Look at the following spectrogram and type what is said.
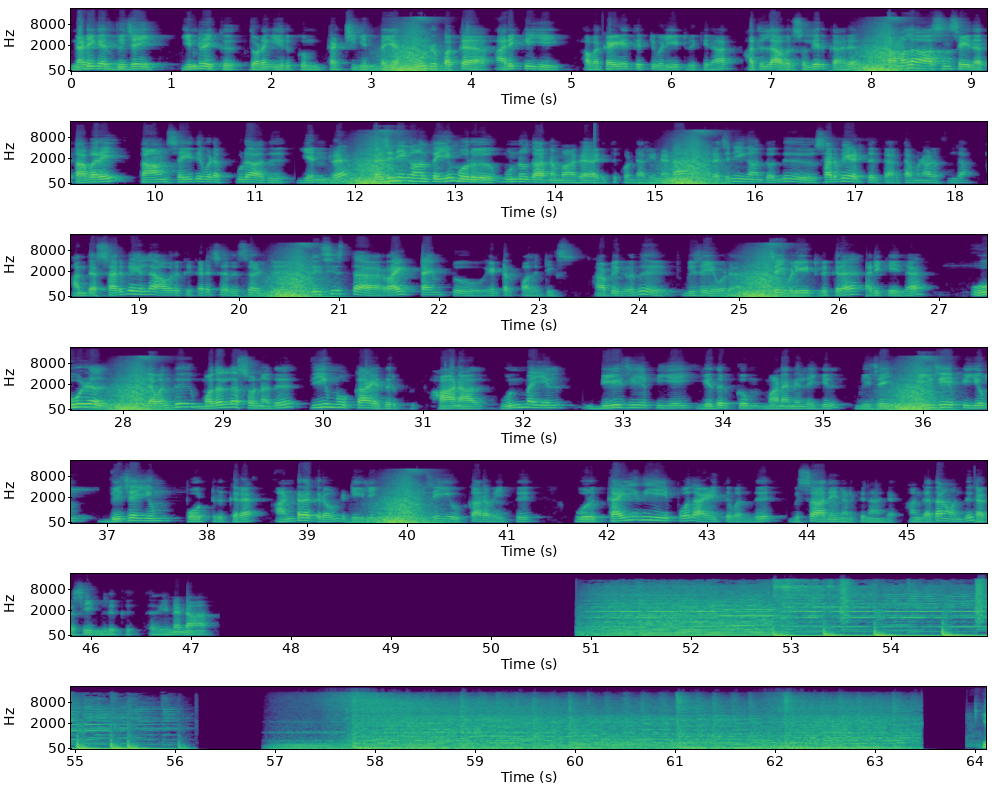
நடிகர் விஜய் இன்றைக்கு தொடங்கி இருக்கும் கட்சியின் பெயர். மூன்று பக்க அறிக்கையை அவர் கையெழுத்திட்டு வெளியிட்டிருக்கிறார். அதில் அவர் சொல்லியிருக்காரு கமலஹாசன் செய்த தவறை தான் செய்துவிடக் கூடாது என்ற ரஜினிகாந்தையும் ஒரு முன்னுதாரணமாக எடுத்துக்கொண்டார் என்னன்னா ரஜினிகாந்த் வந்து சர்வே எடுத்திருக்கார் தமிழ்நாடு ஃபுல்லா அந்த சர்வேல அவருக்கு கிடைச்ச result this is the right time to enter politics அப்படிங்கிறது விஜயோட விஜய் வெளியிட்டிருக்கிற அறிக்கையில ஊழல். இதில் வந்து முதல்ல சொன்னது திமுக எதிர்ப்பு. ஆனால் உண்மையில் பிஜேபியை எதிர்க்கும் மனநிலையில் விஜய் பிஜேபியும் விஜயும் போட்டிருக்கிற அண்டர் கிரவுண்ட் டீலிங் விஜயை உட்கார வைத்து ஒரு கைதியை போல அழைத்து வந்து விசாரணை நடத்தினாங்க. அங்கதான் வந்து ரகசியம் இருக்கு. அது என்னன்னா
